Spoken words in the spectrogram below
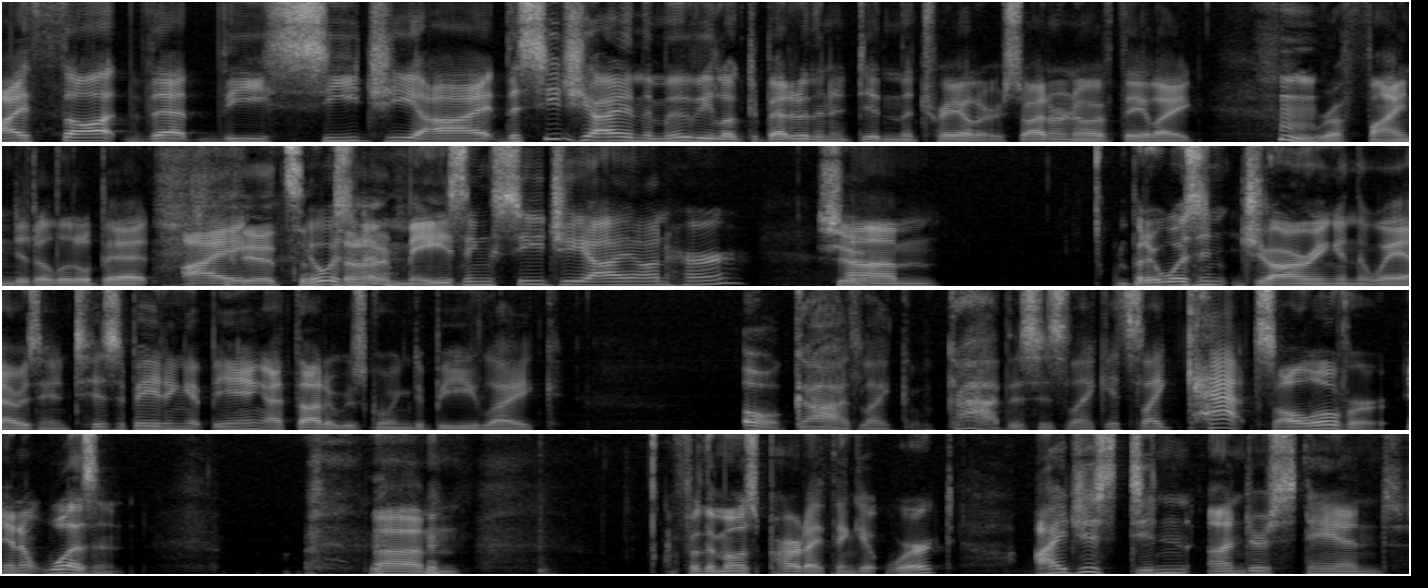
I thought that the CGI, the CGI in the movie looked better than it did in the trailer. So I don't know if they like refined it a little bit. I Hmm. They had some it was an amazing CGI on her. Sure. Um, but it wasn't jarring in the way I was anticipating it being. I thought it was going to be like, oh God, like God, this is like it's like cats all over, and it wasn't. Um, for the most part, I think it worked. I just didn't understand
